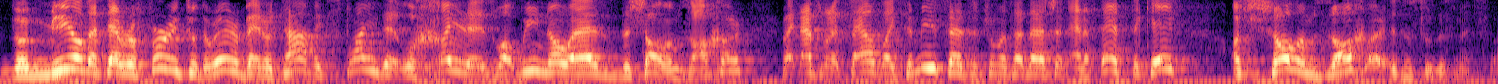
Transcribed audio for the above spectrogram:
the meal that they're referring to, the Rebbe Rabbeinu Tam explained that L'chayra is what we know as the Shalom Zachar. Right? That's what it sounds like to me, says the Trumas Hadeshin. And if that's the case, a Shalom Zachar is a Sudas Mitzvah.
